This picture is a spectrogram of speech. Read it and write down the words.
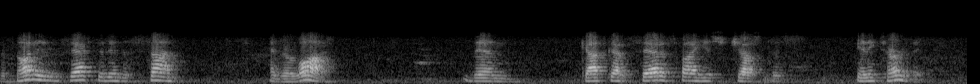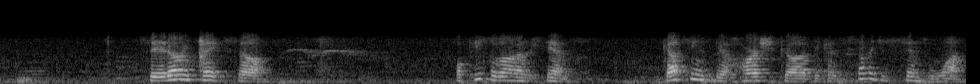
if not exacted in the Son and they're lost, then God's got to satisfy His justice in eternity. See, it only takes. Uh, well, people don't understand. God seems to be a harsh God because if somebody just sins once,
